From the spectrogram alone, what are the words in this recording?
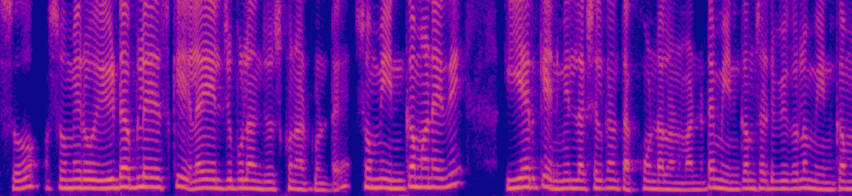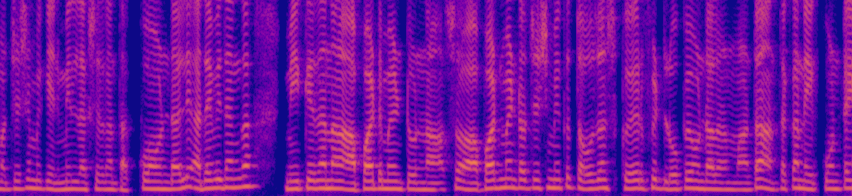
సో సో మీరు ఈడబ్ల్యూఎస్‌కి ఎలా ఎలిజిబుల్ అని చూసుకున్నట్టుకుంటే సో మీ ఇన్‌కమ్ అనేది ఇయర్‌కి 8,00,000 కన్నా తక్కువ ఉండాలనమాట. అంటే మీ ఇన్‌కమ్ సర్టిఫికేట్‌లో మీ ఇన్‌కమ్ వచ్చేసి మీకు 8,00,000 కన్నా తక్కువ ఉండాలి. అదేవిధంగా ఏదైనా అపార్ట్‌మెంట్ ఉన్నా సో అపార్ట్‌మెంట్ వచ్చేసి మీకు థౌజండ్ స్క్వేర్ ఫీట్ లోపే ఉండాలన్నమాట అంతకన్నా ఎక్కువ ఉంటే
